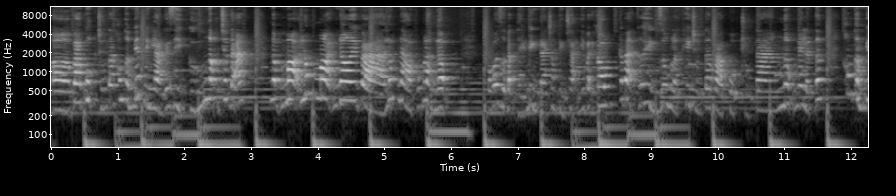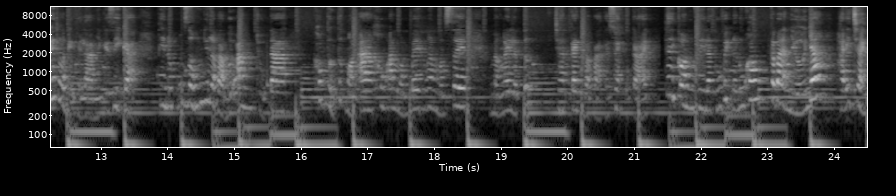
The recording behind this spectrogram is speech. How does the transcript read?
Ờ, uh, vào cuộc chúng ta không cần biết mình làm cái gì cứ ngậm trước đã ngậm mọi lúc mọi nơi và lúc nào cũng là ngậm có bao giờ bạn thấy mình đang trong tình trạng như vậy không? Các bạn cứ hình dung là khi chúng ta vào cuộc chúng ta ngậm ngay lập tức Không cần biết là mình phải làm những cái gì cả Thì nó cũng giống như là vào bữa ăn chúng ta không thưởng thức món A, không ăn món B, không ăn món C Mà ngay lập tức chan canh và vả cái xoẹt một cái. Thế thì còn gì là thú vị nữa đúng không? Các bạn nhớ nhá, hãy tránh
